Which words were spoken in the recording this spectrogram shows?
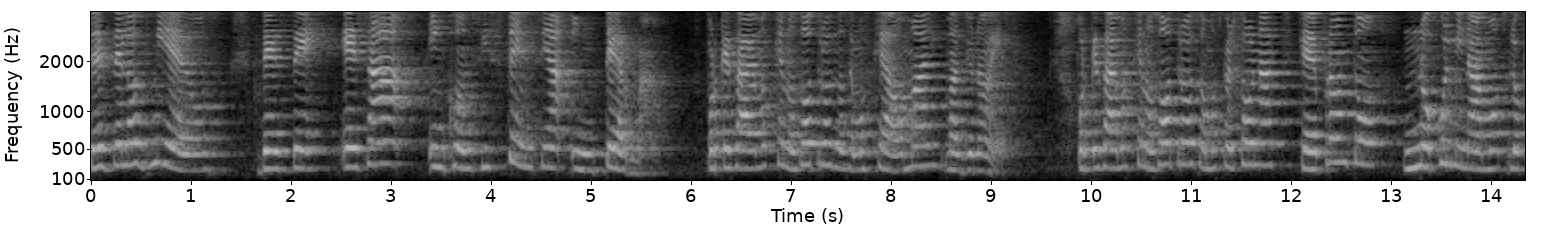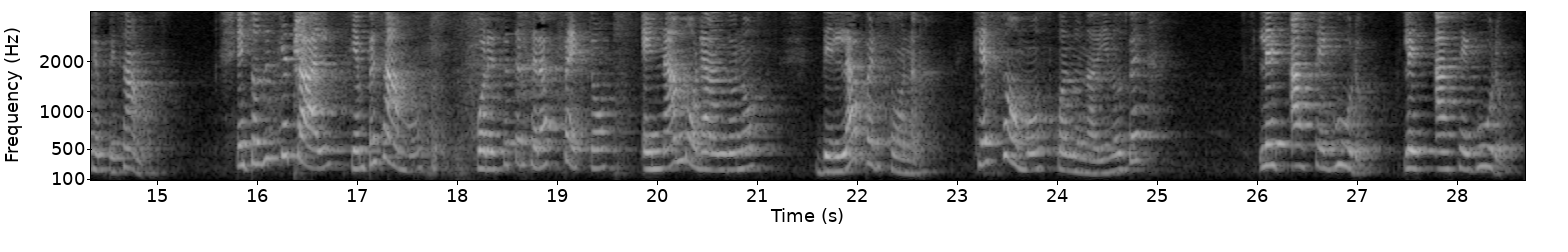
desde los miedos, desde esa inconsistencia interna, porque sabemos que nosotros nos hemos quedado mal más de una vez, porque sabemos que nosotros somos personas que de pronto no culminamos lo que empezamos. Entonces, ¿qué tal si empezamos por este tercer aspecto enamorándonos de la persona que somos cuando nadie nos ve? Les aseguro les aseguro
